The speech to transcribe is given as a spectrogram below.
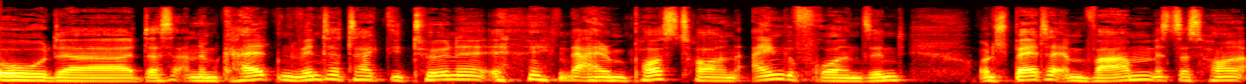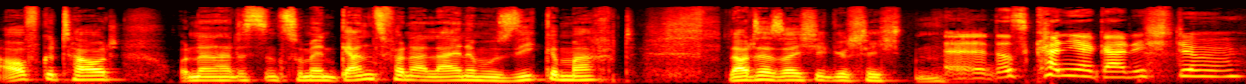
Oder dass an einem kalten Wintertag die Töne in einem Posthorn eingefroren sind und später im Warmen ist das Horn aufgetaut und dann hat das Instrument ganz von alleine Musik gemacht. Lauter solche Geschichten. Äh, das kann ja gar nicht stimmen.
